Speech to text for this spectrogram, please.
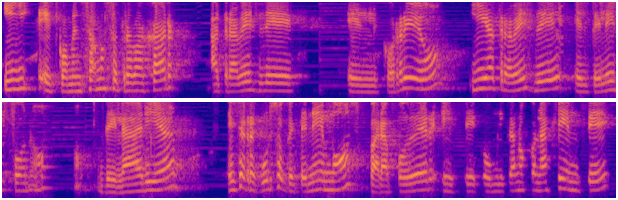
y eh, comenzamos a trabajar a través del el correo y a través del teléfono del área, ese recurso que tenemos para poder este, comunicarnos con la gente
